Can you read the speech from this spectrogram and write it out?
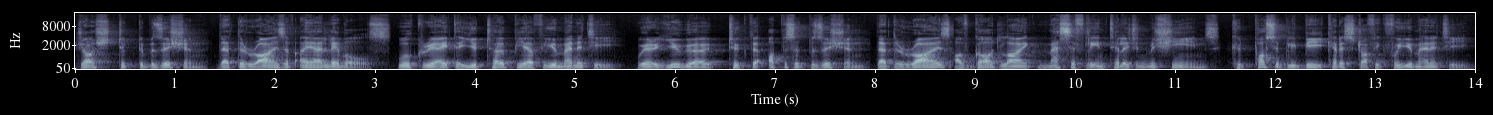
Josh took the position that the rise of AI levels will create a utopia for humanity where Hugo took the opposite position that the rise of godlike, massively intelligent machines could possibly be catastrophic for humanity,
